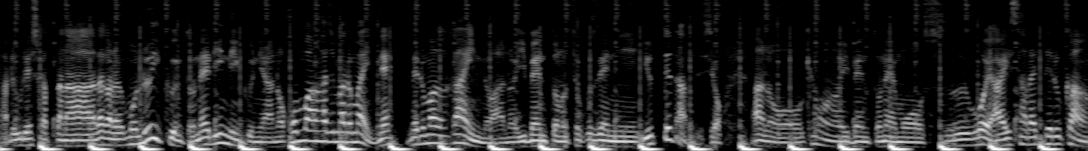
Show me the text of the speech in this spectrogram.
あれ嬉しかったなだからもう、ルイ君とね、リンリン君にあの、本番始まる前にね、メルマガ会員のあの、イベントの直前に言ってたんですよ。あの、今日のイベントね、もう、すごい愛されてる感、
